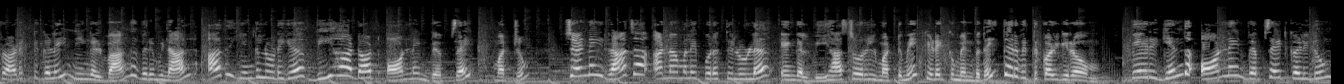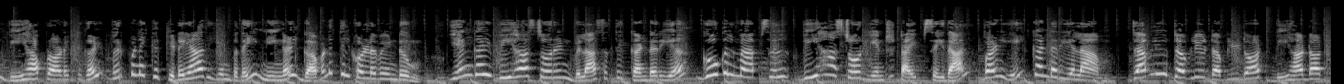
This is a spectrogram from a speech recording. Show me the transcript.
ப்ராடக்ட்டுகளை நீங்கள் வாங்க விரும்பினால் அது எங்களுடைய விஹா டாட் ஆன்லைன் வெப்சைட் மற்றும் சென்னை ராஜா அண்ணாமலைபுரத்தில் உள்ள எங்கள் விஹா ஸ்டோரில் மட்டுமே கிடைக்கும் என்பதை தெரிவித்துக் கொள்கிறோம். வேறு எந்த ஆன்லைன் வெப்சைட்களிலும் விஹா ப்ராடக்ட்டுகள் விற்பனைக்கு கிடையாது என்பதை நீங்கள் கவனத்தில் கொள்ள வேண்டும். எங்கள் விஹா ஸ்டோரின் விலாசத்தை கண்டறிய கூகுள் மேப்ஸில் விஹா ஸ்டோர் என்று டைப் செய்தால் வழியை கண்டறியலாம். W W W dot Viha dot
